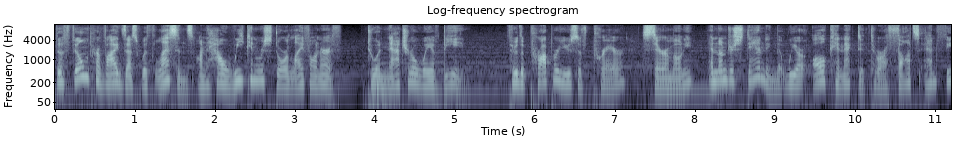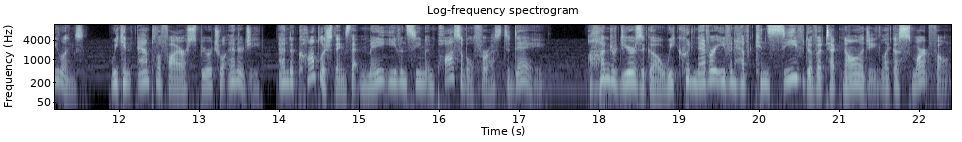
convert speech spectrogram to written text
the film provides us with lessons on how we can restore life on earth to a natural way of being through the proper use of prayer, ceremony, and understanding that we are all connected through our thoughts and feelings. We can amplify our spiritual energy and accomplish things that may even seem impossible for us today. A hundred years ago, we could never even have conceived of a technology like a smartphone.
